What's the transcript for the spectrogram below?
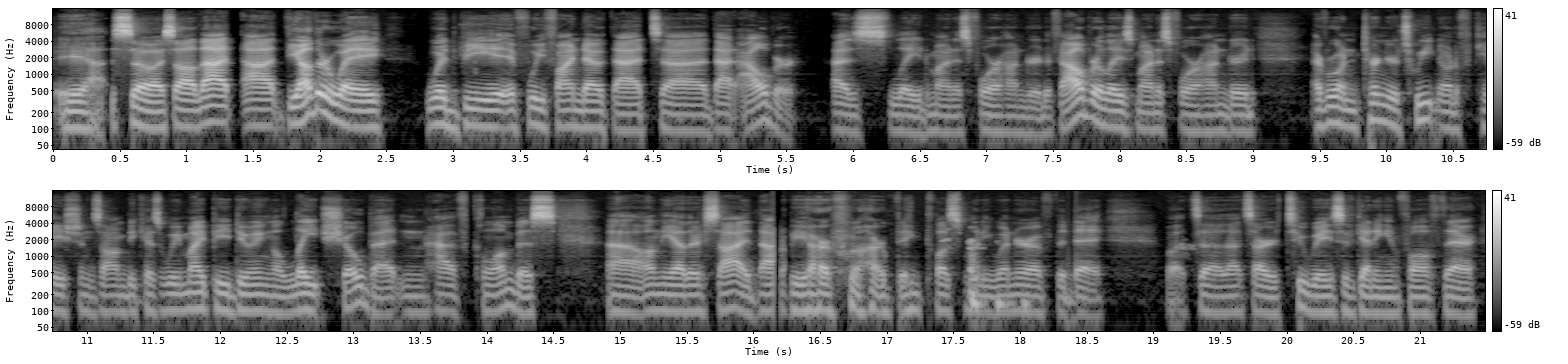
yeah. So I saw that. Uh, the other way would be if we find out that uh, that Albert has laid minus 400. If Albert lays minus 400, everyone turn your tweet notifications on because we might be doing a late show bet and have Columbus uh, on the other side. That'll be our our big plus money winner of the day. But uh, that's our two ways of getting involved there.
